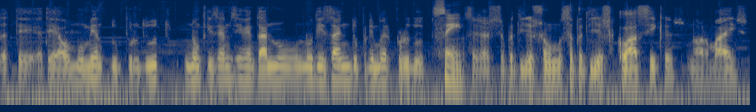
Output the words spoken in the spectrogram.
até, até ao momento do produto, não quisemos inventar no, no design do primeiro produto. Sim. Ou seja, as sapatilhas são sapatilhas clássicas, normais.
